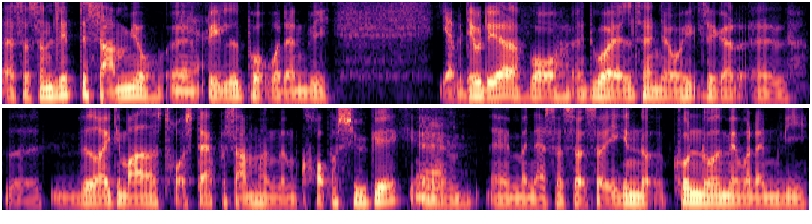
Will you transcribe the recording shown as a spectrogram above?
altså sådan lidt det samme jo, øh, ja. billede på, hvordan vi Ja, men det er jo der, hvor øh, du og alle, Tanja, jo helt sikkert øh, ved rigtig meget, og tror stærkt på sammenhæng mellem krop og psyke, ikke? Ja. Øh, øh, men altså, så, så ikke no, kun noget med, hvordan vi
